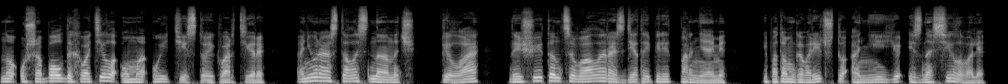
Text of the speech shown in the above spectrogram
но у шаболды хватило ума уйти с той квартиры, а Нюра осталась на ночь, пила, да еще и танцевала, раздетой перед парнями, и потом говорит, что они ее изнасиловали.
